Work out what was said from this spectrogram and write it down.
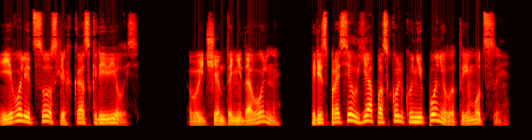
и его лицо слегка скривилось. Вы чем-то недовольны? Переспросил я, поскольку не понял этой эмоции.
